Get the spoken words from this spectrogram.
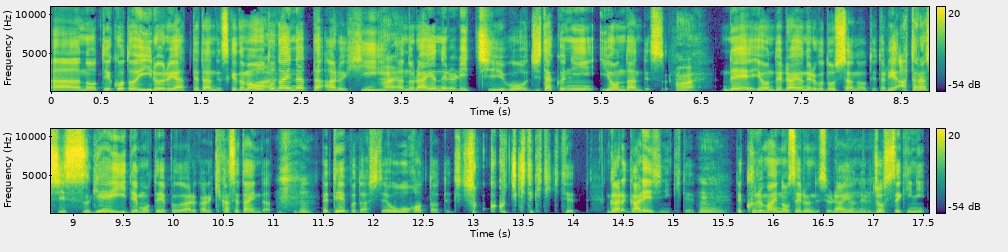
あのということをいろいろやってたんですけど、まあ、はい。大人になったある日、はい。あのライオネル・リッチーを自宅に呼んだんです。はい。で呼んでライオネルが「どうしたの?」って言ったらいや「新しいすげえいいデモテープがあるから聞かせたいんだ」でテープ出して「おお分かった」って言ってすっごく来て来て来てガレガレージに来て、うん。で車に乗せるんですよライオネル、うん。助手席に。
